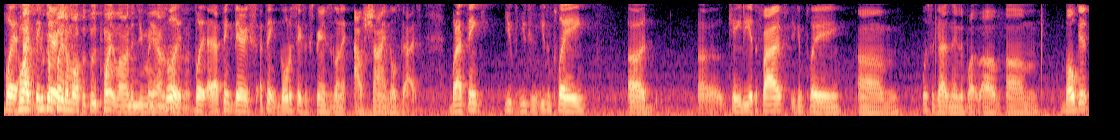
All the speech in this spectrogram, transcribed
But, I think you can they're- play them off the three point line, and you may have could, something. but I think their I think Golden State's experience is going to outshine those guys. But I think you you can you can play uh, uh, KD at the five. You can play um, what's the guy's name that brought uh, um, Bogut,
